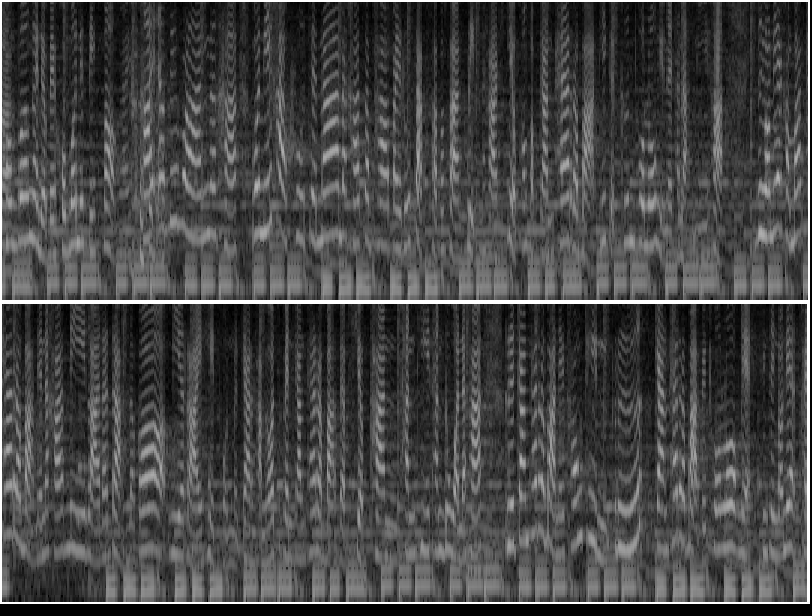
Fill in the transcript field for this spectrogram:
นะ cover ไง เดี๋ยวไป cover ใน TikTok ไง Hi everyone นะคะ วันนี้ค่ะครูเจน่านะคะ จะพาไปรู้จักศัพท์ภาษาอังกฤษนะคะ ที่เกี่ยวข้องกับการแพร่ระบาดที่เกิดขึ้นทั่วโลกอยู่ในขณะนี้ค่ะ จริงๆแล้วเนี่ยคำว่าแพร่ระบาดเนี่ยนะคะ มีหลายระดับแล้วก็มีหลายเหตุผลเหมือนกันค่ะ ไม่ว่าจะเป็นการแพร่ระบาดแบบเฉียบพลันทันทีทันด่วนนะคะ หรือการแพร่ระบาดในท้องถิ่น หรือการแพร่ระบาดไปทั่วโลกเนี่ยจริงๆแล้วเนี่ยใช้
